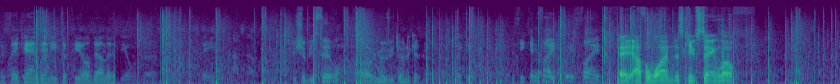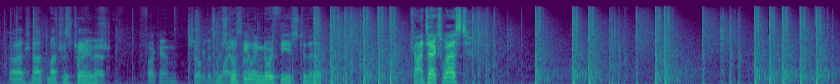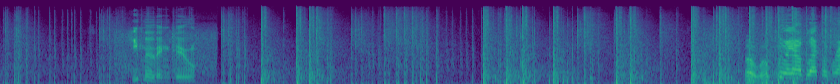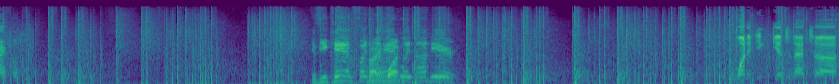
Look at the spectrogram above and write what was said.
If they can, they need to peel down the hill. Be able to stay passed out. You should be stable. Uh, remove your tourniquet. Thank you. If you can fight, please fight. Hey, Alpha 1, just keep staying low. Raj, not much has Just pray that changed. fucking Shoka doesn't We're light still us up. peeling northeast to the hill. Contacts west. Keep moving to. Oh, well. Pulling out black on rifle. If you can, fight in All the right, one. hamlet, not here. One, if you can get to that, uh,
